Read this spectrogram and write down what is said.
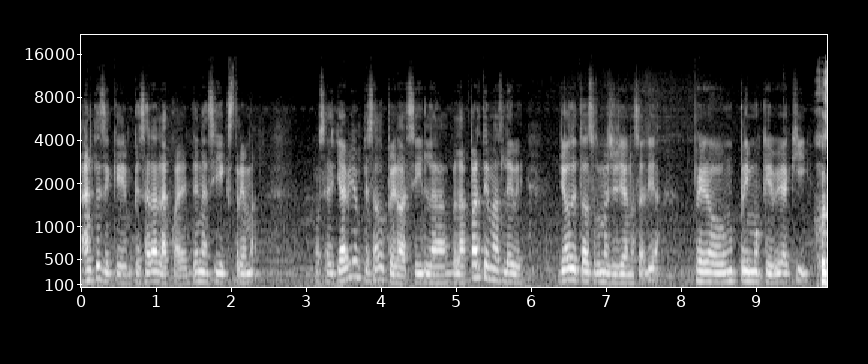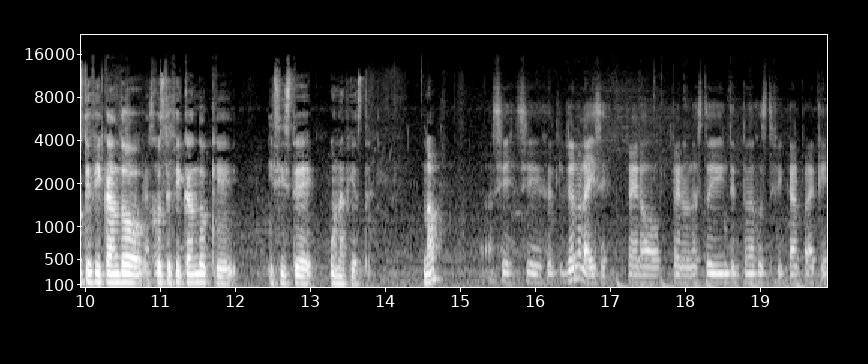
antes de que empezara la cuarentena así extrema, o sea, ya había empezado, pero así la, la parte más leve. Yo de todas formas yo ya no salía, pero un primo que vive aquí, Justificando, justificando que hiciste una fiesta, ¿no? sí, sí, yo no la hice, pero, pero lo estoy intentando justificar para que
